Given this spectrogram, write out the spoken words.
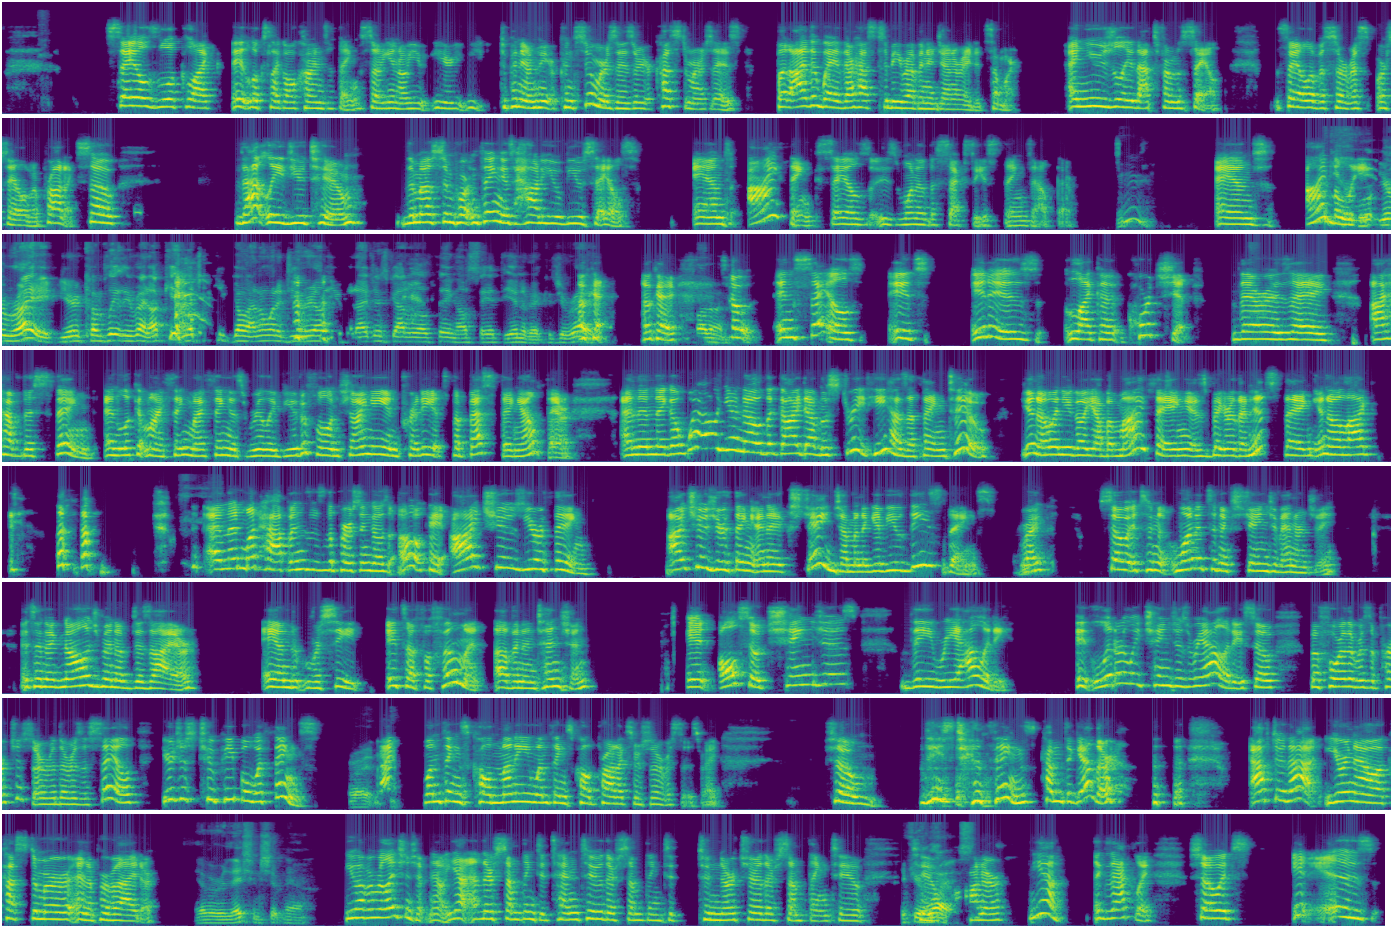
Sales look like it looks like all kinds of things. So, you know, you you depending on who your consumers is or your customers is, but either way there has to be revenue generated somewhere. And usually that's from the sale, the sale of a service or sale of a product. So, that leads you to the most important thing is how do you view sales? And I think sales is one of the sexiest things out there. Mm. And I believe you're, you're, right. You're completely right. I'll keep let you keep going. I don't want to derail you, but I just got a little thing I'll say at the end of it because you're right. Okay. Okay. So in sales, it's it is like a courtship there is a i have this thing and look at my thing my thing is really beautiful and shiny and pretty it's the best thing out there and then they go well you know the guy down the street he has a thing too you know and you go yeah but my thing is bigger than his thing you know like and then what happens is the person goes oh okay i choose your thing i choose your thing and in exchange i'm going to give you these things right so it's an one it's an exchange of energy it's an acknowledgement of desire and receipt. It's a fulfillment of an intention. It also changes the reality. It literally changes reality. So before there was a purchase or there was a sale, you're just two people with things. Right. right? One thing's called money, one thing's called products or services, right? So these two things come together. After that, you're now a customer and a provider. You have a relationship now. You have a relationship now. Yeah. And there's something to tend to, there's something to to nurture, there's something to, if you're to wise. honor. Yeah, exactly. So it's it is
